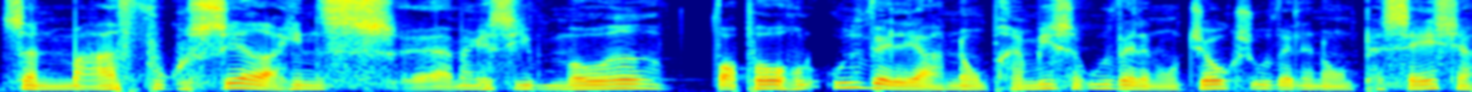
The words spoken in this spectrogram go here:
sådan meget fokuseret, og hendes, øh, man kan sige, måde, hvorpå hun udvælger nogle præmisser, udvælger nogle jokes, udvælger nogle passager,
